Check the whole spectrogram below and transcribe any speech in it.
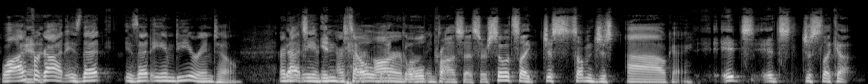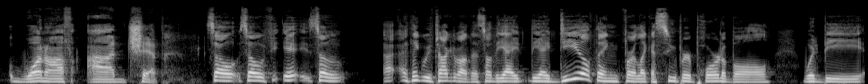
Well, I and forgot. Is that, is that AMD or Intel? Or that's AMD, Intel sorry, like gold processor. So it's like just some just, ah, uh, okay. It's, it's just like a one off odd chip. So, so if, it, so I think we've talked about this. So the, the ideal thing for like a super portable would be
